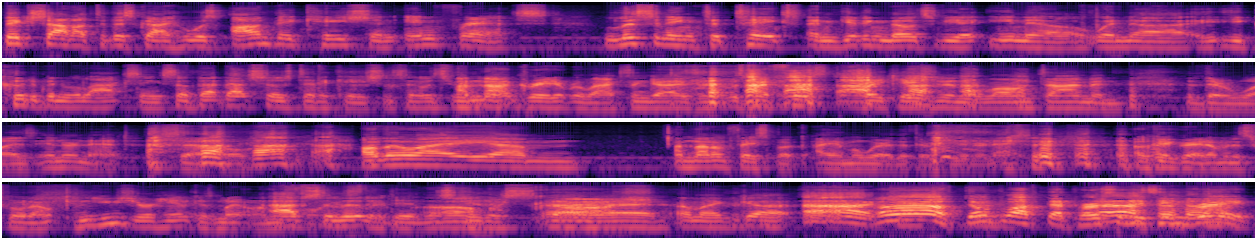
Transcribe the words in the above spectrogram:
big shout out to this guy who was on vacation in France. Listening to takes and giving notes via email when uh, he could have been relaxing, so that that shows dedication. So it's really I'm not great at relaxing, guys. And it was my first vacation in a long time, and there was internet. So, although I um, I'm not on Facebook, I am aware that there's an internet. okay, great. I'm going to scroll down. Can you use your hand because my arm is Absolutely, dude. Let's oh do this. My gosh. All right. Oh my god. Ah, Oh, don't block that person. They seem great.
